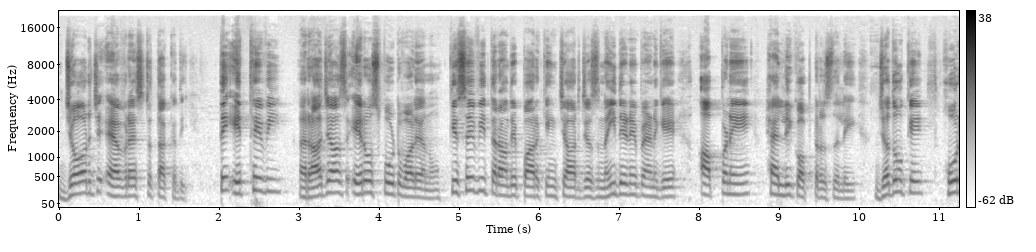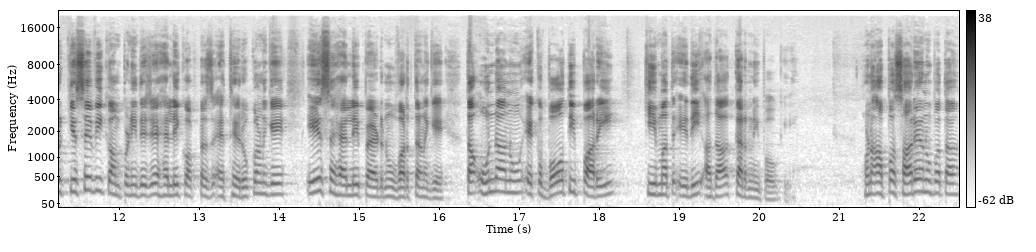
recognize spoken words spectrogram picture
ਜਾਰਜ ਐਵਰੈਸਟ ਤੱਕ ਦੀ। ਤੇ ਇੱਥੇ ਵੀ ਰਾਜਾਸ 에ਅਰੋਸਪੋਰਟ ਵਾਲਿਆਂ ਨੂੰ ਕਿਸੇ ਵੀ ਤਰ੍ਹਾਂ ਦੇ ਪਾਰਕਿੰਗ ਚਾਰजेस ਨਹੀਂ ਦੇਣੇ ਪੈਣਗੇ ਆਪਣੇ ਹੈਲੀਕਾਪਟਰਸ ਦੇ ਲਈ। ਜਦੋਂ ਕਿ ਹੋਰ ਕਿਸੇ ਵੀ ਕੰਪਨੀ ਦੇ ਜੇ ਹੈਲੀਕਾਪਟਰਸ ਇੱਥੇ ਰੁਕਣਗੇ, ਇਸ ਹੈਲੀਪੈਡ ਨੂੰ ਵਰਤਣਗੇ, ਤਾਂ ਉਹਨਾਂ ਨੂੰ ਇੱਕ ਬਹੁਤ ਹੀ ਭਾਰੀ ਕੀਮਤ ਇਹਦੀ ਅਦਾ ਕਰਨੀ ਪਊਗੀ। ਹੁਣ ਆਪਾਂ ਸਾਰਿਆਂ ਨੂੰ ਪਤਾ,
